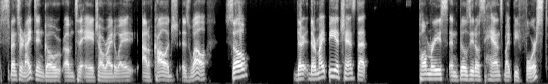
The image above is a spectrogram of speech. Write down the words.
Spencer Knight didn't go um, to the AHL right away out of college as well. So there there might be a chance that Paul Maurice and Bill Zito's hands might be forced,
